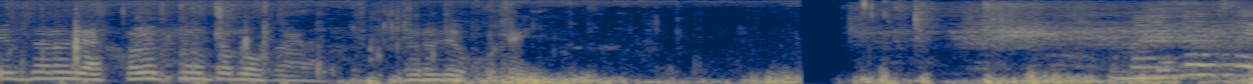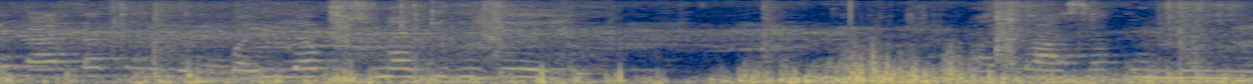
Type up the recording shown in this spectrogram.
ते दरवाजा कळत नव्हतं लोकांना. दरवाजा कुठे पहिल्यापासून आहे किती ते आता असा कुंडन हे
